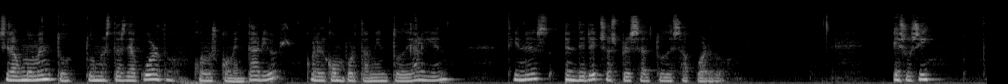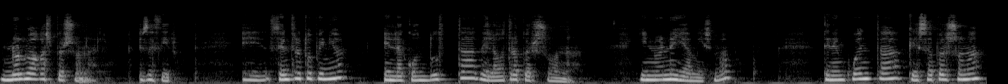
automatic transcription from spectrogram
Si en algún momento tú no estás de acuerdo con los comentarios, con el comportamiento de alguien, tienes el derecho a expresar tu desacuerdo. Eso sí, no lo hagas personal. Es decir, eh, centra tu opinión en la conducta de la otra persona y no en ella misma. Ten en cuenta que esa persona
